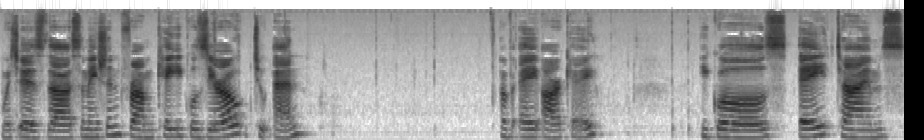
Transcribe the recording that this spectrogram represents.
which is the summation from k equals 0 to n of ark equals a times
